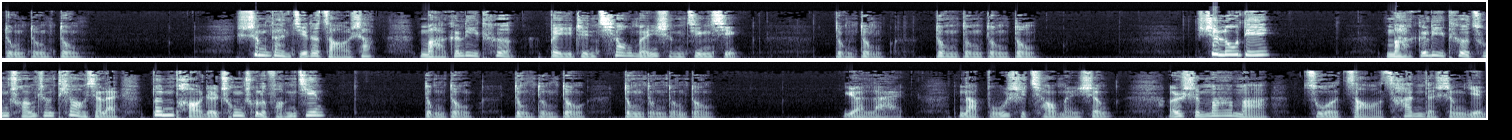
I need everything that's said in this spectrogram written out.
咚咚咚！圣诞节的早上，玛格丽特被一阵敲门声惊醒。咚咚咚咚咚咚，是卢迪。玛格丽特从床上跳下来，奔跑着冲出了房间。咚咚咚咚咚咚咚咚咚，原来那不是敲门声，而是妈妈做早餐的声音。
